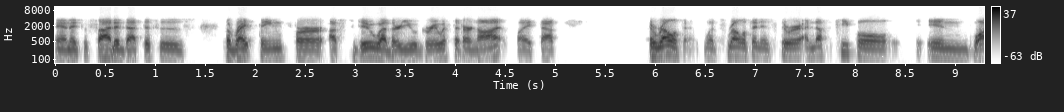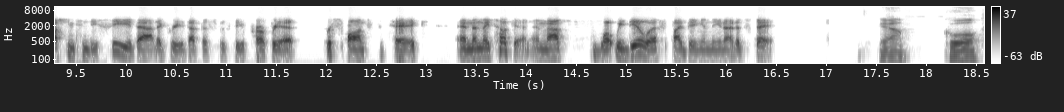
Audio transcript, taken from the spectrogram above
and it decided that this is the right thing for us to do, whether you agree with it or not. Like that's irrelevant. What's relevant is there were enough people in Washington D.C. that agreed that this was the appropriate response to take, and then they took it, and that's what we deal with by being in the United States. Yeah, cool.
